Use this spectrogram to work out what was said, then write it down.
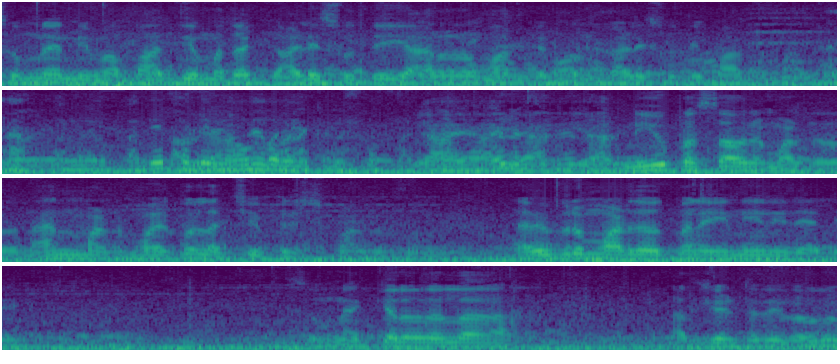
ಸುಮ್ಮನೆ ನಿಮ್ಮ ಮಾಧ್ಯಮದ ಗಾಳಿ ಸುದ್ದಿ ಯಾರು ಮಾತು ಕಟ್ಕೊಂಡು ಗಾಳಿ ಸುದ್ದಿ ಯಾ ಯಾ ಯಾ- ಯಾರು ನೀವು ಪ್ರಸ್ತಾವನೆ ಮಾಡ್ತಾ ನಾನು ಮಾಡಿ ಮಾಡ್ಕೊಳ್ಳಿ ಚೀಫ್ ಮಿನಿಸ್ಟರ್ ಮಾಡಬೇಕು. ನಾವಿಬ್ರು ಮಾಡಿದ್ರೆ ಹೋದ್ಮೇಲೆ ಇನ್ನೇನಿದೆ ಅಲ್ಲಿ? ಸುಮ್ಮನೆ ಕೆಲವರೆಲ್ಲ ಅರ್ಜೆಂಟಲ್ಲಿ ಇರೋರು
